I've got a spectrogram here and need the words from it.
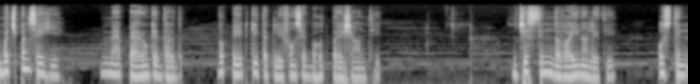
बचपन से ही मैं पैरों के दर्द व पेट की तकलीफ़ों से बहुत परेशान थी। जिस दिन दवाई ना लेती, उस दिन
